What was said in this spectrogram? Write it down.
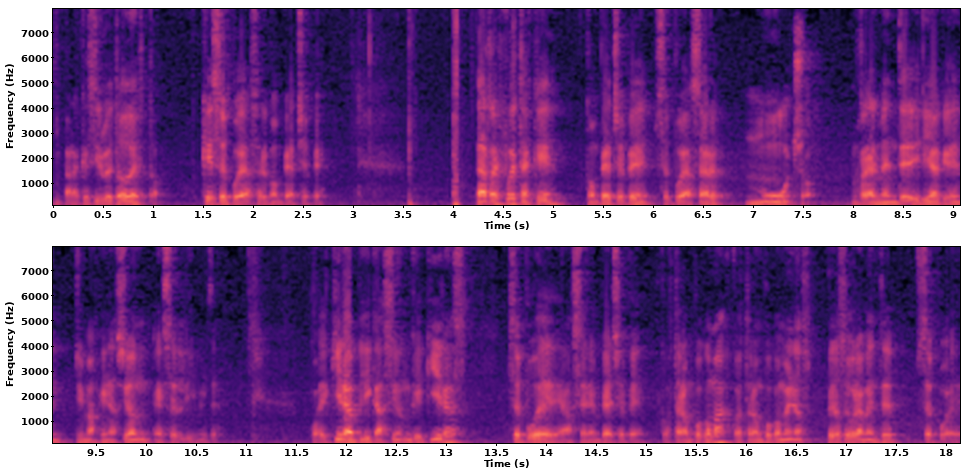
¿y para qué sirve todo esto? ¿Qué se puede hacer con PHP? La respuesta es que con PHP se puede hacer mucho, realmente diría que tu imaginación es el límite. Cualquier aplicación que quieras se puede hacer en PHP. Costará un poco más, costará un poco menos, pero seguramente se puede.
